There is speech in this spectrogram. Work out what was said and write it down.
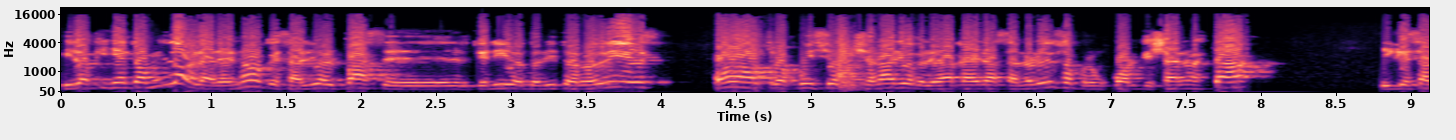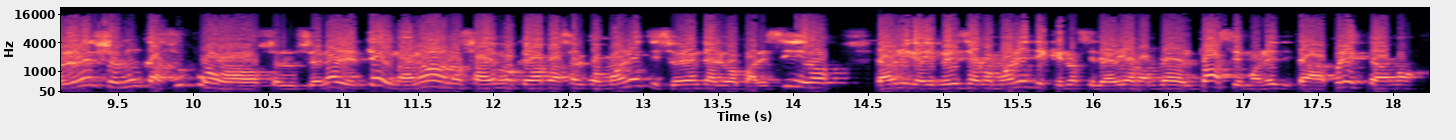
y los 500 mil dólares, ¿no? Que salió el pase del querido Torito Rodríguez, otro juicio millonario que le va a caer a San Lorenzo por un jugador que ya no está, y que San Lorenzo nunca supo solucionar el tema, ¿no? No sabemos qué va a pasar con Monetti, seguramente algo parecido. La única diferencia con Monetti es que no se le había comprado el pase, Monetti estaba a préstamo,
